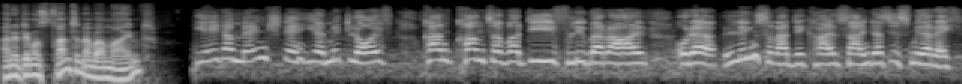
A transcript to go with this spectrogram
Eine Demonstrantin aber meint, jeder Mensch, der hier mitläuft, kann konservativ, liberal oder linksradikal sein, das ist mir recht.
